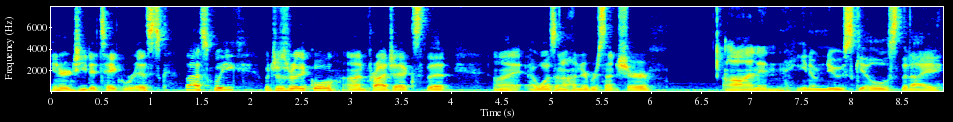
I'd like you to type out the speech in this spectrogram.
energy to take risk last week, which was really cool on projects that I I wasn't 100% sure on and you know new skills that I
